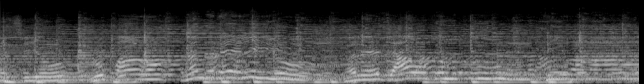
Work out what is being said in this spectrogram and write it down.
કલસીઓ રૂપાળો રંગ રેલીઓ ઘરે જાવ ગમતું નથી વાળા.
